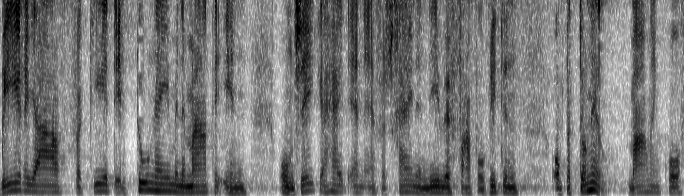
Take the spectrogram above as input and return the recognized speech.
Beria verkeert in toenemende mate in onzekerheid en er verschijnen nieuwe favorieten op het toneel. Malenkov,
